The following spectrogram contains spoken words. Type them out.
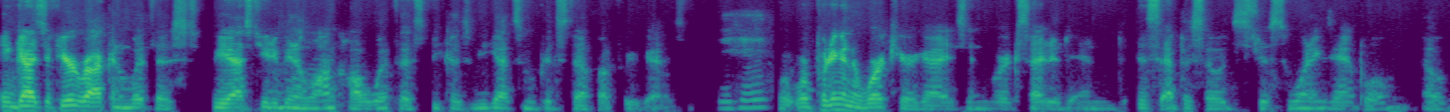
And, guys, if you're rocking with us, we asked you to be in a long haul with us because we got some good stuff up for you guys. Mm-hmm. We're, we're, putting in the work here, guys, and we're excited. And this episode's just one example of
